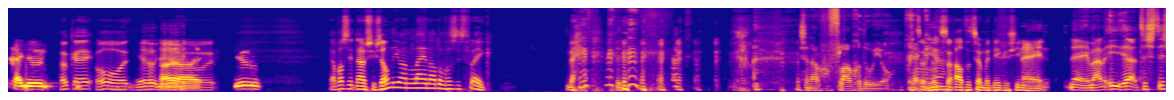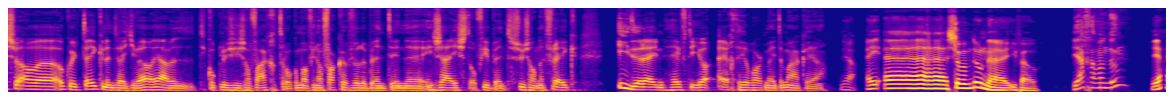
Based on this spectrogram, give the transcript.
Ga ik doen. Oké, okay, hoi. Yo, doei, doei. Ja, was dit nou Suzanne die we aan de lijn hadden of was dit Freek? Nee. Is er nou flauw gedoe, joh? Gek, dat, is toch altijd zo met Nick zien. Nee, nee, maar ja, het is, het is wel uh, ook weer tekenend, weet je wel. Ja, die conclusie is al vaak getrokken. Maar of je nou vakkenvullen bent in, uh, in Zeist of je bent Suzanne en Freek. Iedereen heeft hier echt heel hard mee te maken, ja. Ja. Hey, uh, zullen we hem doen, Ivo? Ja, gaan we hem doen? Ja.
